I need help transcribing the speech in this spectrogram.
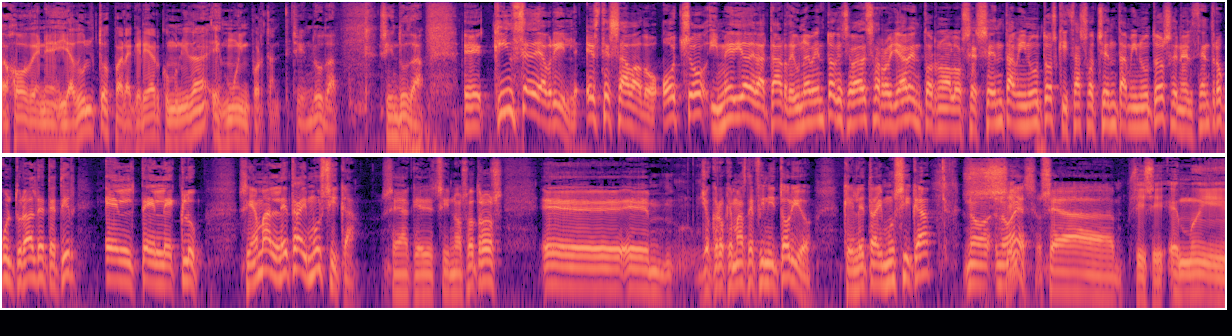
jóvenes y adultos para crear comunidad es muy importante. Sin duda, sin duda. Eh, 15 de abril, este sábado, 8 y media de la tarde, un evento que se va a desarrollar en torno a los 60 minutos, quizás 80 minutos, en el Centro Cultural de Tetir, el Teleclub. Se llama Letra y Música. O sea que si nosotros, eh, eh, yo creo que más definitorio que letra y música no, no es. O sea, Sí, sí, es muy.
